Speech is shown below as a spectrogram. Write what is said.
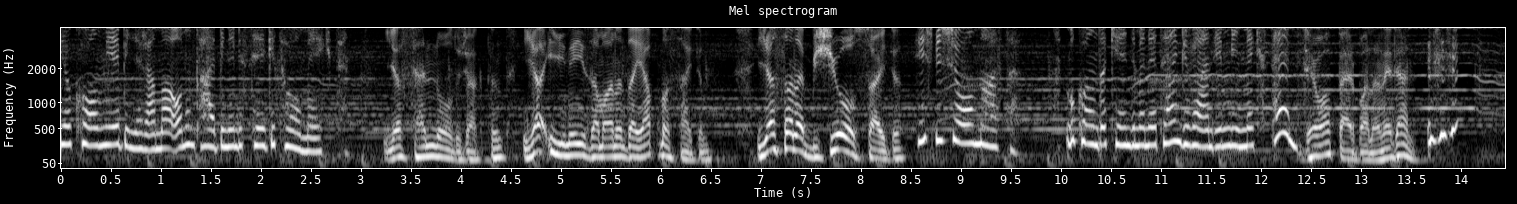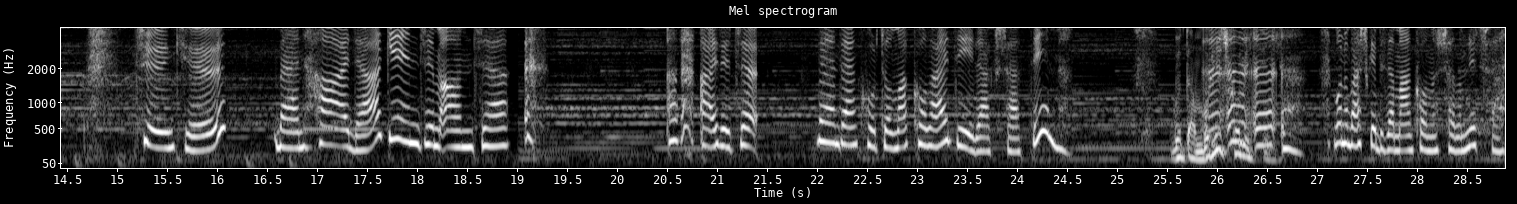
yok olmayabilir ama onun kalbine bir sevgi tohumu ektin. Ya sen ne olacaktın? Ya iğneyi zamanında yapmasaydım? Ya sana bir şey olsaydı? Hiçbir şey olmazdı. Bu konuda kendime neden güvendiğimi bilmek ister misin? Cevap ver bana neden? Çünkü ben hala gencim amca. Ayrıca benden kurtulmak kolay değil Akşat değil mi? Guddan bu hiç komik değil. Bunu başka bir zaman konuşalım lütfen.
